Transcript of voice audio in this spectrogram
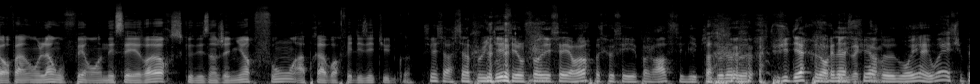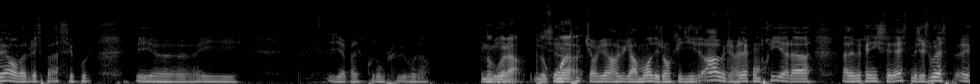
Enfin on- là on fait en essai-erreur ce que des ingénieurs font après avoir fait des études quoi. C'est ça, c'est un peu l'idée, c'est on fait un essai erreur parce que c'est pas grave, c'est des petits bonhommes euh, suicidaires qui n'ont rien à se faire de mourir et ouais super, on va de l'espace, c'est cool. Et euh, il n'y a pas de coup non plus, voilà. Donc Mais voilà. Donc c'est un truc qui revient régulièrement, des gens qui disent Ah, mais j'ai rien compris à la, à la mécanique céleste, mais j'ai joué à à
